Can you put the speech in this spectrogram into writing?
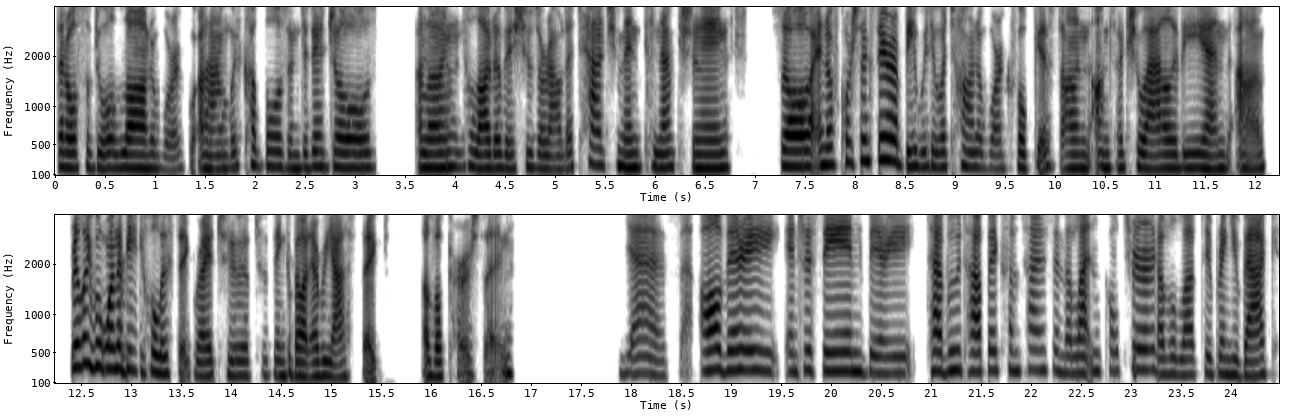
that also do a lot of work um, with couples, individuals, um, a lot of issues around attachment, connection. So, and of course, sex therapy, we do a ton of work focused on on sexuality, and um, really, we want to be holistic, right? To to think about every aspect of a person. Yes, all very interesting, very taboo topics sometimes in the Latin culture. I would love to bring you back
